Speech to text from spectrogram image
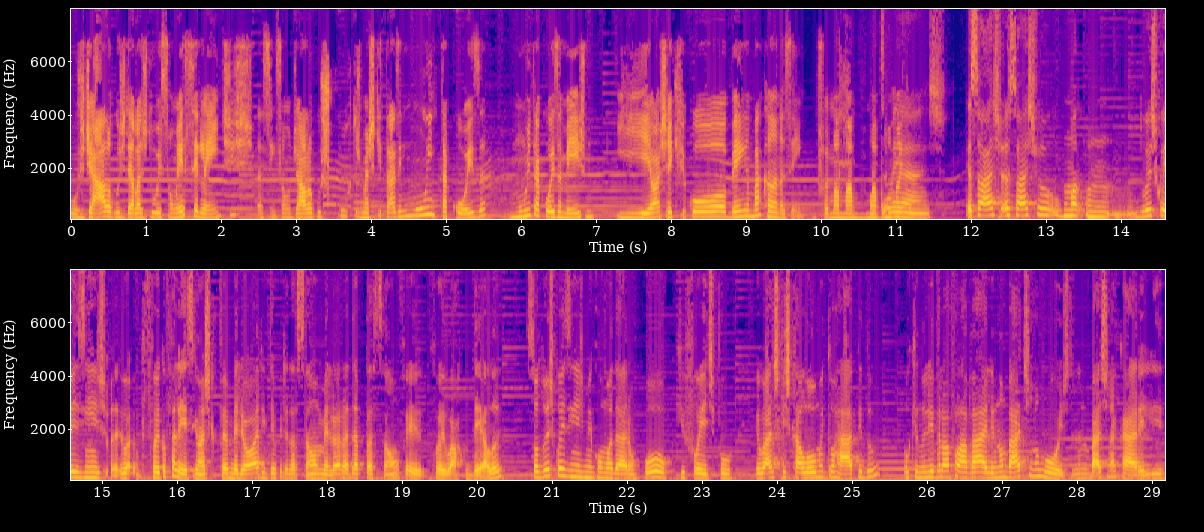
Os diálogos delas duas são excelentes. Assim, são diálogos curtos, mas que trazem muita coisa. Muita coisa mesmo. E eu achei que ficou bem bacana, assim. Foi uma, uma, uma boa também acho. Eu só acho, eu só acho uma, um- duas coisinhas. eu- foi o que eu falei, assim, eu acho que foi a melhor interpretação, a melhor adaptação foi, foi o arco dela. Só duas coisinhas me incomodaram um pouco, que foi, tipo, eu acho que escalou muito rápido, porque no livro ela falava, ah, ele não bate no rosto, ele não bate na cara, ele,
